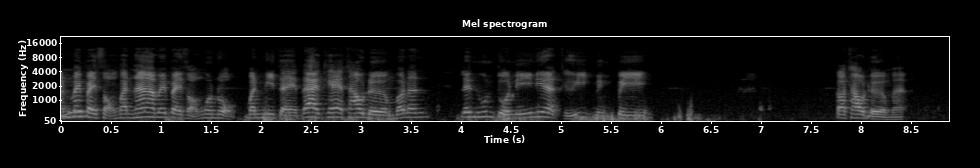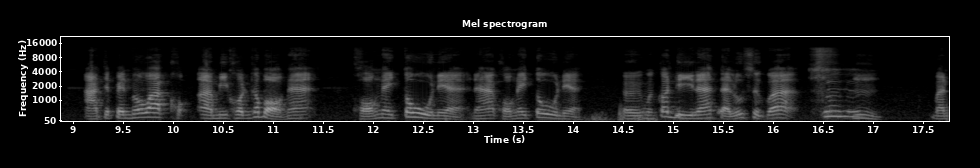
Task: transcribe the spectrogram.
มันไม่ไปสองพันห้าไม่ไปสองพันหกมันมีแต่ได้แค่เท่าเดิม เพราะนั้นเล่นหุ้นตัวนี้เนี่ย ถืออีกหนึ่งปี ก็เท่าเดิมฮะอาจจะเป็นเพราะว่ามีคนเขาบอกนะฮะของในตู้เนี่ยนะฮะของในตู้เนี่ย เออ มันก็ดีนะ แต่รู้สึกว่า อืมมัน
